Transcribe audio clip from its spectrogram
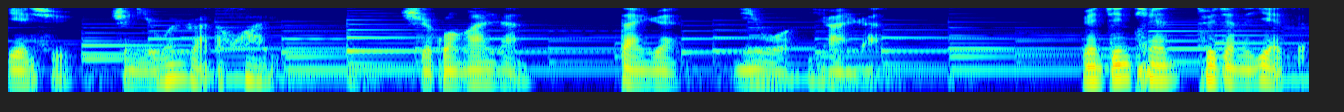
也许是你温软的话语。时光安然，但愿你我亦安然。愿今天推荐的叶子，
